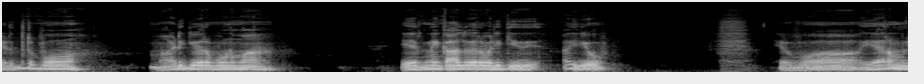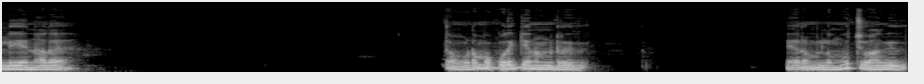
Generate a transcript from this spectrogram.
எடுத்துகிட்டு போவோம். மாடிக்கு வேறு போகணுமா? ஏற்கனவே கால் வேறு வலிக்குது. ஐயோ. எவ்வா ஏற முடியலையே என்னால். தன் உடம்ப குறைக்கணுன்றது ஏற முடியல மூச்சு வாங்குது.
